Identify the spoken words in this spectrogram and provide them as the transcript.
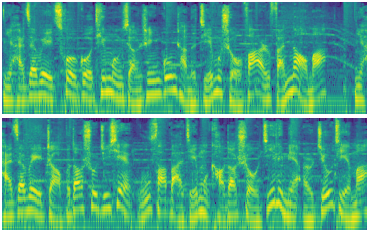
你还在为错过《听梦想声音工厂》的节目首发而烦恼吗？你还在为找不到数据线、无法把节目拷到手机里面而纠结吗？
